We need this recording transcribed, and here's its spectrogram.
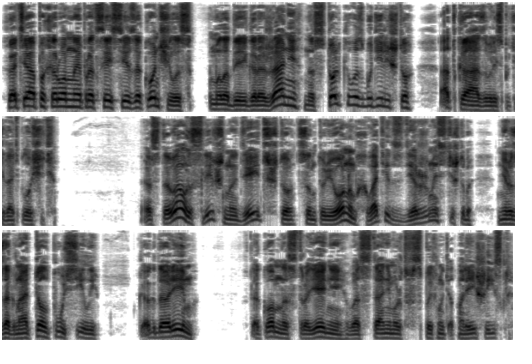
Хотя похоронная процессия закончилась, молодые горожане настолько возбудились, что отказывались покидать площадь. Оставалось лишь надеяться, что центурионам хватит сдержанности, чтобы не разогнать толпу силой. Когда Рим в таком настроении, восстание может вспыхнуть от малейшей искры.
